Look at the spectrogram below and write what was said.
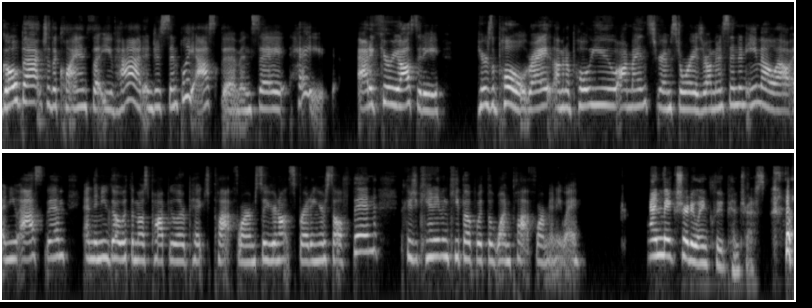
go back to the clients that you've had and just simply ask them and say, hey, out of curiosity, here's a poll, right? I'm going to poll you on my Instagram stories or I'm going to send an email out and you ask them and then you go with the most popular picked platform. So you're not spreading yourself thin because you can't even keep up with the one platform anyway. And make sure to include Pinterest. of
